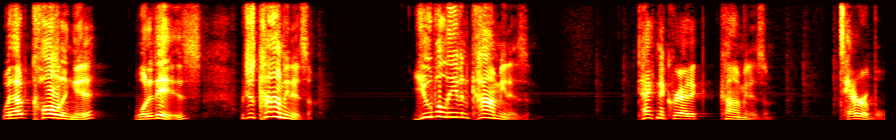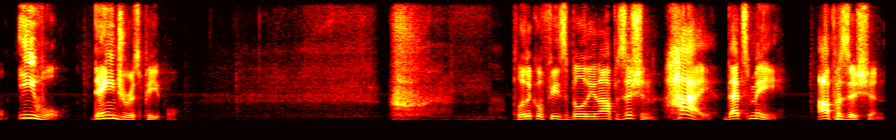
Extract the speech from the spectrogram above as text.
without calling it what it is, which is communism. You believe in communism. Technocratic communism. Terrible, evil, dangerous people. Political feasibility and opposition. Hi, that's me. Opposition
